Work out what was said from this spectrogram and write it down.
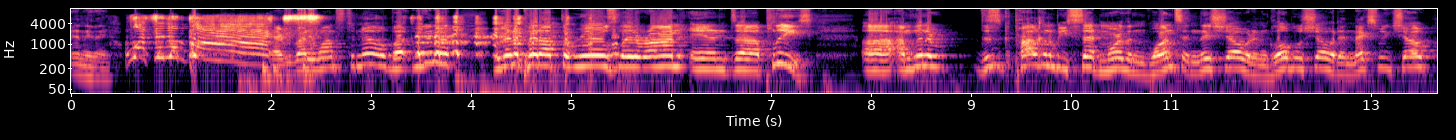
Anything. What's in the box? Everybody wants to know, but we're gonna we're gonna put up the rules later on, and uh, please, uh, I'm gonna. This is probably gonna be said more than once in this show and in global show and in next week's show.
